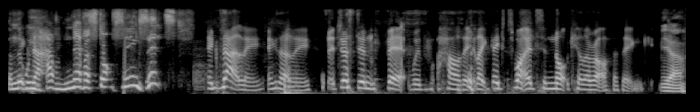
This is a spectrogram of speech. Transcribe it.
and that we have never stopped seeing since. Exactly, exactly. So it just didn't fit with how they like. They just wanted to not kill her off. I think. Yeah.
